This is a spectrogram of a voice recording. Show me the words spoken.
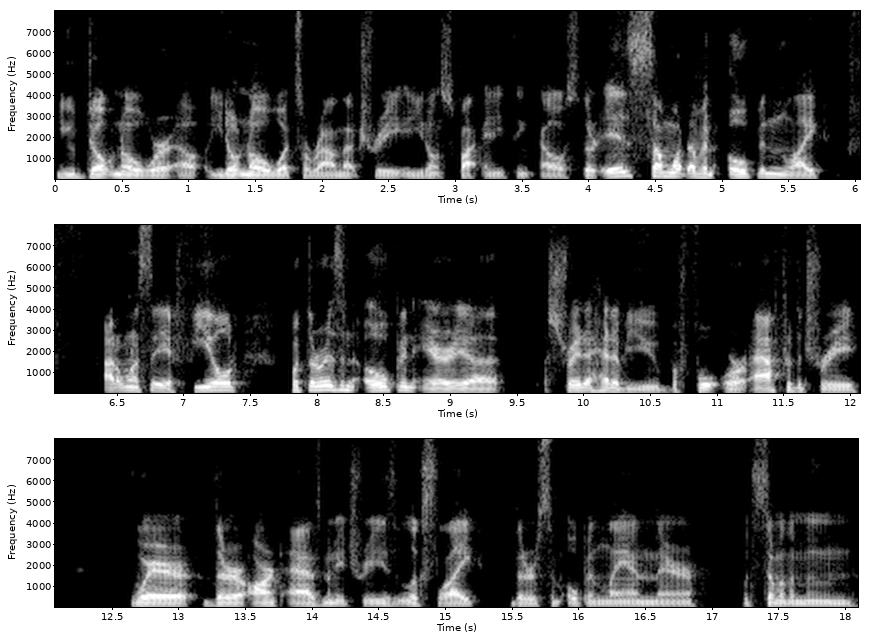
you don't know where you don't know what's around that tree, and you don't spot anything else. There is somewhat of an open, like I don't want to say a field, but there is an open area straight ahead of you before or after the tree where there aren't as many trees. It looks like there's some open land there with some of the moon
